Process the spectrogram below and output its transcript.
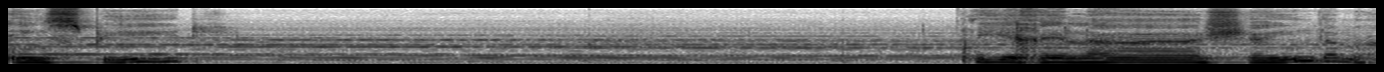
Inspire e relaxe ainda mais.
